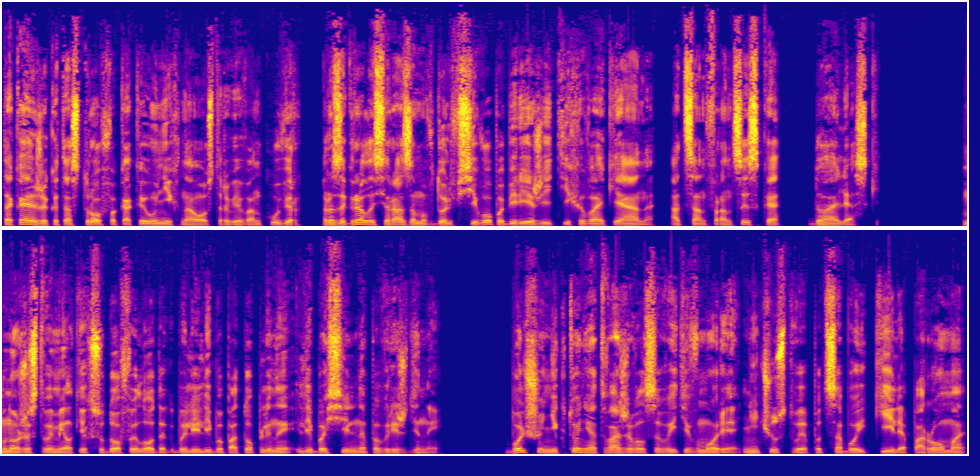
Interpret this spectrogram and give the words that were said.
Такая же катастрофа, как и у них на острове Ванкувер, разыгралась разом вдоль всего побережья Тихого океана, от Сан-Франциско до Аляски. Множество мелких судов и лодок были либо потоплены, либо сильно повреждены. Больше никто не отваживался выйти в море, не чувствуя под собой киля парома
